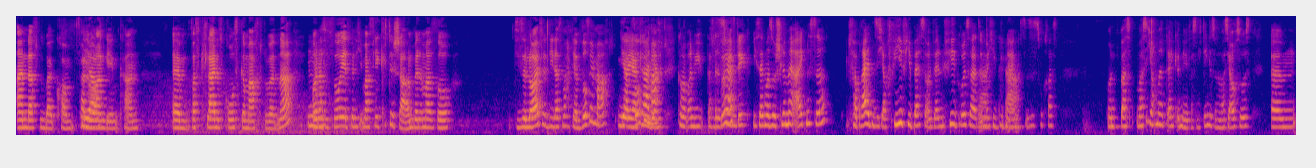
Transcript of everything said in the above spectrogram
anders rüberkommt, verloren ja. gehen kann, ähm, was Kleines groß gemacht wird, ne? Mhm. Und das ist so, jetzt bin ich immer viel kritischer und bin immer so, diese Leute, die das machen, die haben so viel Macht. ja, ja, so klar. Macht. Kommt auf an, wie. Das ist so heftig. Ich sag mal so, schlimme Ereignisse verbreiten sich auch viel, viel besser und werden viel größer als ja, irgendwelche guten klar. Ereignisse. Das ist so krass. Und was, was ich auch mal denke, nee, was nicht denke, sondern was ja auch so ist, ähm,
